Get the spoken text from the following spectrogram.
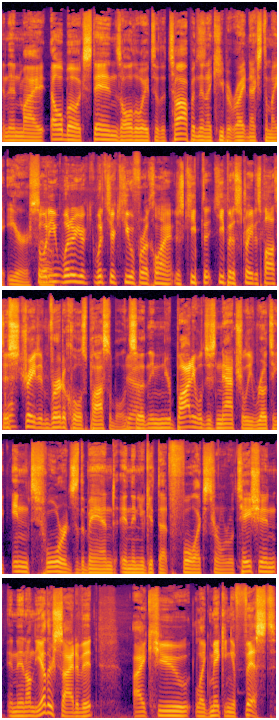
and then my elbow extends all the way to the top, and then I keep it right next to my ear. So, So what do you? What are your? What's your cue for a client? Just keep the, keep it as straight as possible. as straight and vertical as possible. And so then your body will just naturally rotate in towards the band, and then you get that full external rotation. And then on the other side of it, IQ like making a fist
